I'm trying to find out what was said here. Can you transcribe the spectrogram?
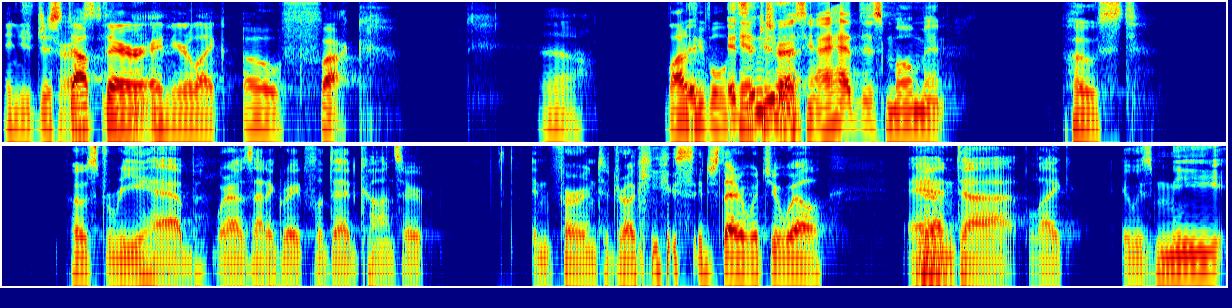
and you're just up there yeah. and you're like, oh fuck. Oh. A lot of It- people it's can't do that. interesting. I had this moment post post rehab where I was at a Grateful Dead concert, infer into drug usage there, what you will, Yeah. and uh, like it was me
